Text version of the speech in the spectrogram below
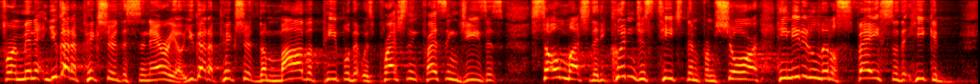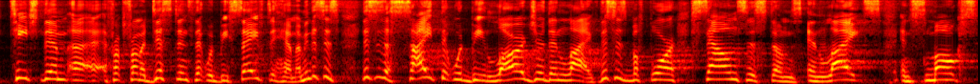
for a minute? And you got to picture the scenario. You got to picture the mob of people that was pressing, pressing Jesus so much that he couldn't just teach them from shore. He needed a little space so that he could teach them uh, from a distance that would be safe to him. I mean, this is, this is a sight that would be larger than life. This is before sound systems and lights and smokes,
